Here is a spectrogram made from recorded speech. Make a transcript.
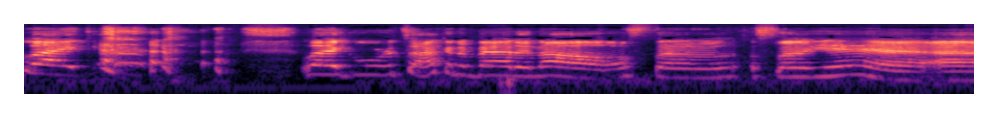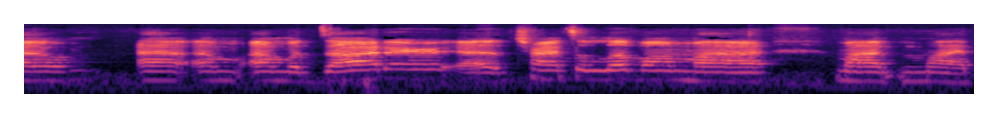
like like we're talking about it all. So so yeah, um I, am I'm, I'm a daughter uh, trying to love on my my my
